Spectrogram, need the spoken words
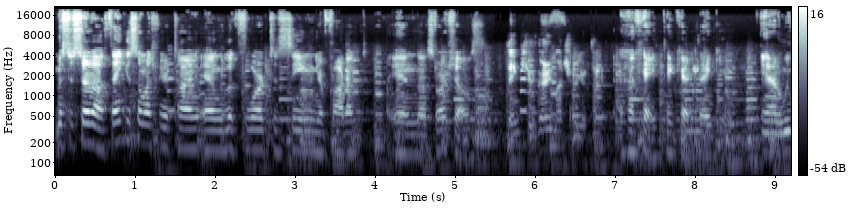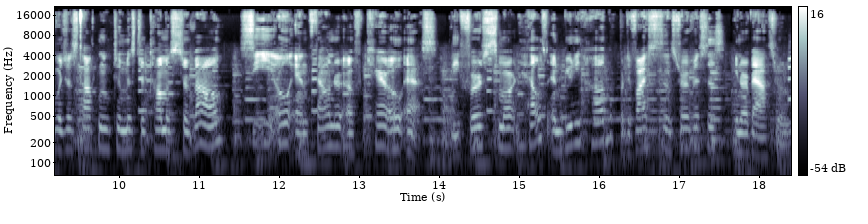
Mr. Serval, thank you so much for your time, and we look forward to seeing your product in the uh, store shelves. Thank you very much for your time. Okay, take care. Thank you. And we were just talking to Mr. Thomas Serval, CEO and founder of CareOS, the first smart health and beauty hub for devices and services in our bathrooms.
